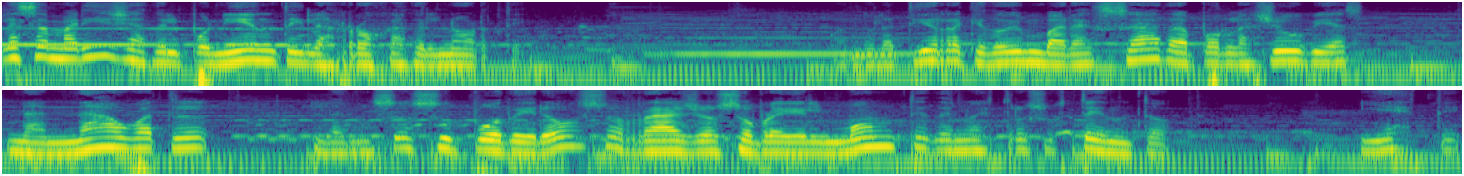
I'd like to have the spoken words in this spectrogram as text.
las amarillas del poniente y las rojas del norte. Cuando la tierra quedó embarazada por las lluvias, Nanáhuatl lanzó su poderoso rayo sobre el monte de nuestro sustento y éste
